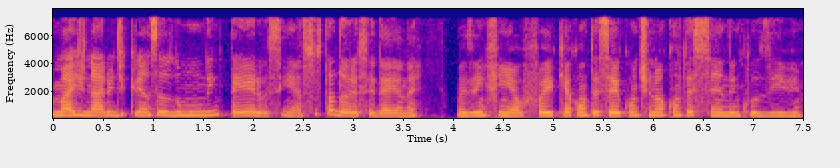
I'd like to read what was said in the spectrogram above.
o imaginário de crianças do mundo inteiro, assim, é assustadora essa ideia, né? Mas enfim, é foi o que aconteceu e continua acontecendo, inclusive.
